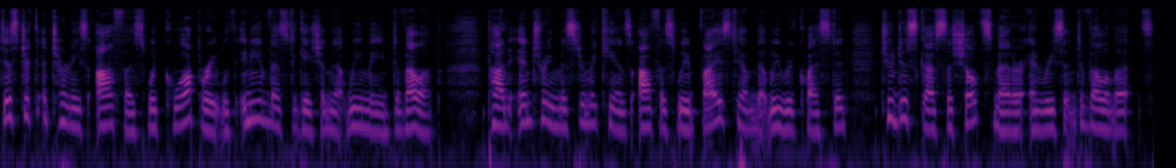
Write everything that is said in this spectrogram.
district attorney's office would cooperate with any investigation that we may develop. Upon entering Mr. McCann's office, we advised him that we requested to discuss the Schultz matter and recent developments.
